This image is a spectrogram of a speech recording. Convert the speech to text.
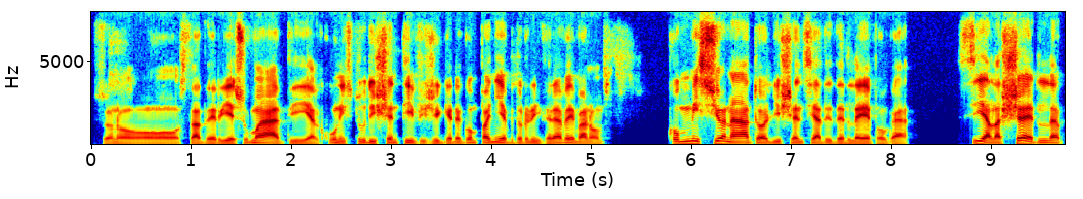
Sono stati riesumati alcuni studi scientifici che le compagnie petrolifere avevano commissionato agli scienziati dell'epoca, sia la Shell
